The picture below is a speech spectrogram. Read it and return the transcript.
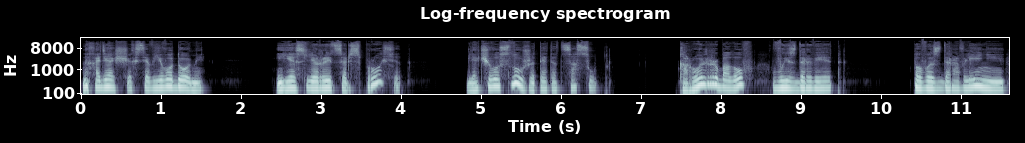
находящихся в его доме. И если рыцарь спросит, для чего служит этот сосуд. Король рыболов выздоровеет. По выздоровлении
